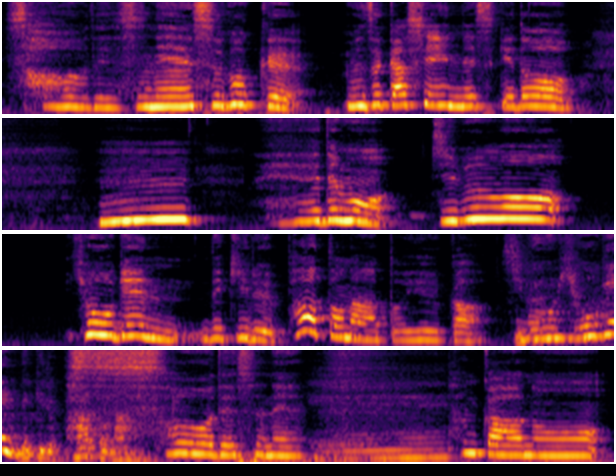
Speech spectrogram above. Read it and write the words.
そうですね。すごく難しいんですけど、うーん、えーでも自分を表現できるパートナーというか、自分を表現できるパートナー？そうですね。へーなんかあの、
